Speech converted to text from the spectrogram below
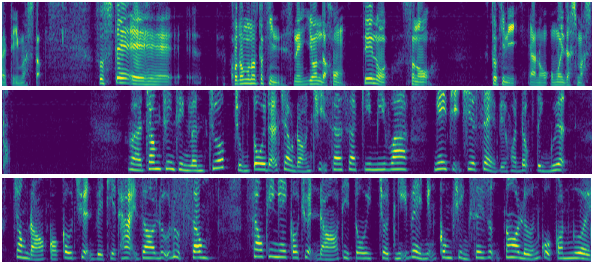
えていました。そして、えー子供の時にですね、読んだ本っていうのをその時にあの思い出しました。Và trong chương trình lần trước, chúng tôi đã chào đón chị Sasaki Miwa, nghe chị chia sẻ về hoạt động tình nguyện. Trong đó có câu chuyện về thiệt hại do lũ lụt sông. Sau khi nghe câu chuyện đó thì tôi chợt nghĩ về những công trình xây dựng to lớn của con người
